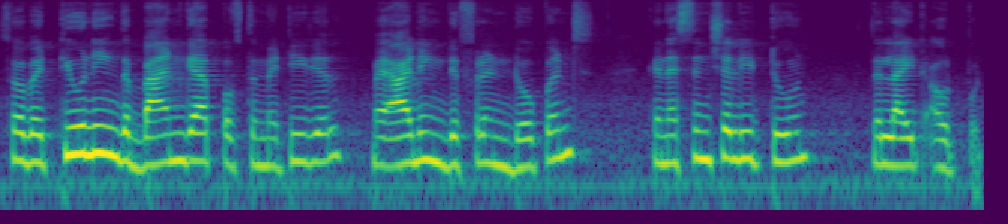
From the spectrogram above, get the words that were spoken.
So, by tuning the band gap of the material by adding different dopants can essentially tune the light output.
